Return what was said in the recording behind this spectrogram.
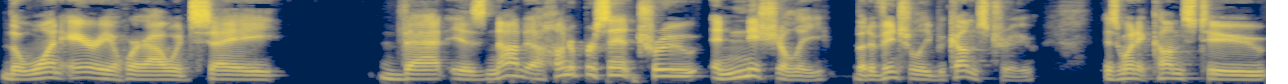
The one area where I would say that is not 100% true initially, but eventually becomes true is when it comes to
